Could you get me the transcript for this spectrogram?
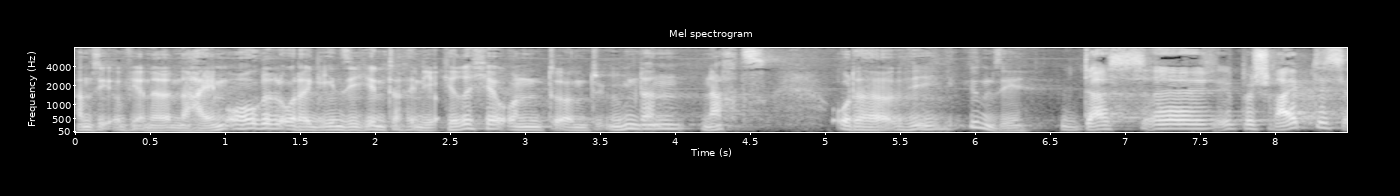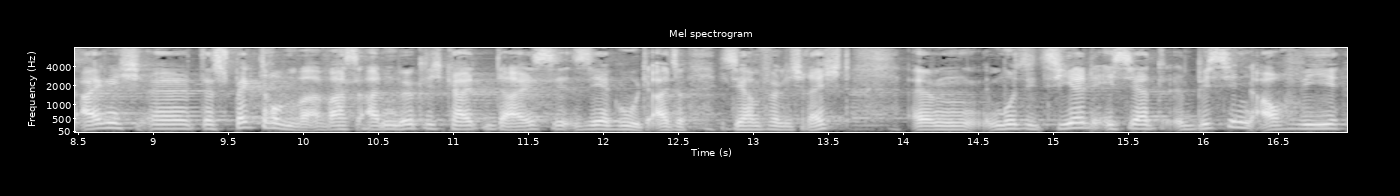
Haben Sie irgendwie eine, eine Heimorgel oder gehen Sie jeden Tag in die Kirche und, und üben dann nachts? Oder wie üben Sie? Das äh, beschreibt es eigentlich äh, das Spektrum, was an Möglichkeiten da ist, sehr gut. Also Sie haben völlig recht. Ähm, musizieren ist ja ein bisschen auch wie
